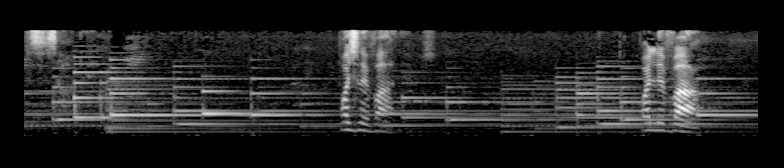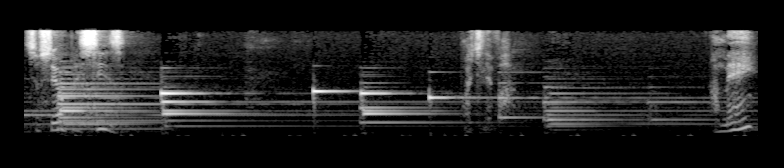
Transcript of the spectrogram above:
precisava. Pode levar pode levar. Se o Senhor precisa, pode levar. Amém?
